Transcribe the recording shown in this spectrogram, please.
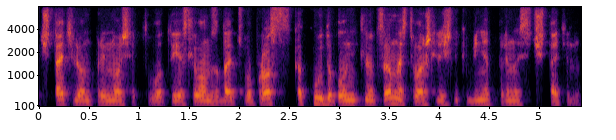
читателю он приносит. Вот если вам задать вопрос, какую дополнительную дополнительную ценность ваш личный кабинет приносит читателю.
